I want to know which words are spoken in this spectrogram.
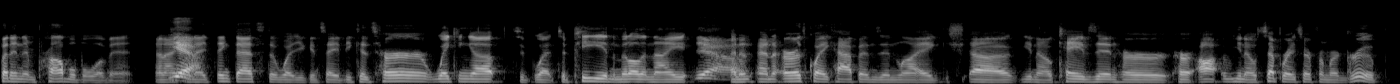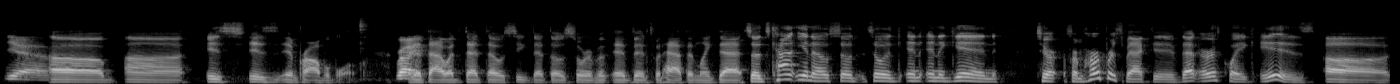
but an improbable event. And I Yeah. and I think that's the what you can say because her waking up to what to pee in the middle of the night Yeah. and an, and an earthquake happens and like uh you know caves in her her uh, you know separates her from her group yeah. um uh is is improbable right. that that would that those that those sort of events would happen like that. So it's kind of you know so so and and again to from her perspective that earthquake is uh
